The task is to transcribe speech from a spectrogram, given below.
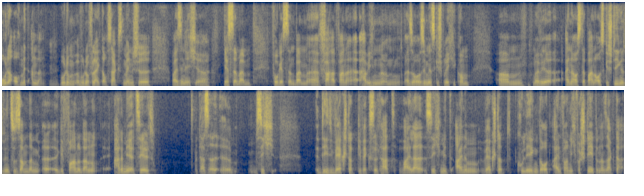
Oder auch mit anderen, mhm. wo, du, wo du vielleicht auch sagst, Mensch, äh, weiß ich nicht, äh, gestern beim, vorgestern beim äh, Fahrradfahren äh, habe ich ein, ähm, also sind wir ins Gespräch gekommen, ähm, weil wir einer aus der Bahn ausgestiegen ist, wir sind zusammen dann äh, gefahren und dann hat er mir erzählt, dass er äh, sich die Werkstatt gewechselt hat, weil er sich mit einem Werkstattkollegen dort einfach nicht versteht. Und dann sagt er,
